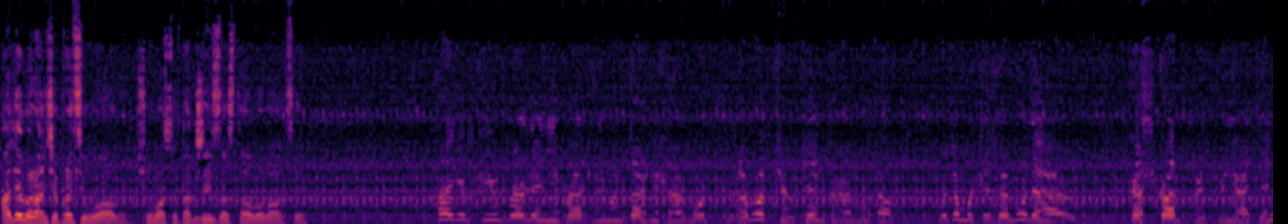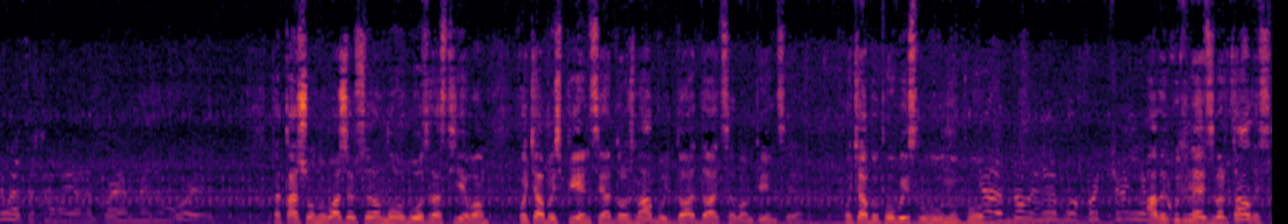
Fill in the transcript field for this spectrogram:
А де ви раніше працювали? Що вас отак життя заставила оце? Харьковское управление проектно-монтажных работ, завод Шевченко работал, потому что завода каскад предприятий, ну это самое, оно поименовое. Так а що, ну у вас же все одно возраст є, вам хоча б ж пенсія должна бути, да, даться вам пенсія. Хоча б по вислугу, ну по. Я должен был хоть что-нибудь... А ви куди-небудь зверталися?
